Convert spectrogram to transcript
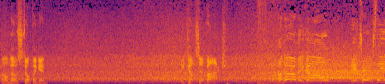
Well, no stopping him. He cuts it back. An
